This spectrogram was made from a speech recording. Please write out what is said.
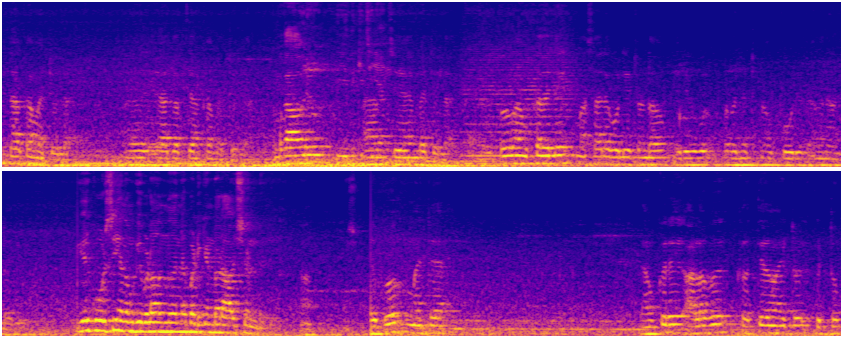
ഇതാക്കാൻ പറ്റൂല. അത് യാഥാർത്ഥ്യമാക്കാൻ പറ്റില്ല. നമുക്ക് ആ ഒരു രീതിക്ക് ചെയ്യാൻ ചെയ്യാൻ പറ്റില്ല. ഇപ്പോൾ നമുക്കതിൽ മസാല കൂടിയിട്ടുണ്ടാവും എരിവ് കുറഞ്ഞിട്ടുണ്ടാവും ഉപ്പ് കൂടിയിട്ട് അങ്ങനെ ഉണ്ടായിരിക്കും ഈ ഒരു കോഴ്സ് ചെയ്യാൻ നമുക്ക് ഇവിടെ വന്ന് തന്നെ പഠിക്കേണ്ട ഒരു ആവശ്യമുണ്ട്. ആ. ഇപ്പോൾ മറ്റേ നമുക്കൊരു അളവ് കൃത്യമായിട്ട് കിട്ടും.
